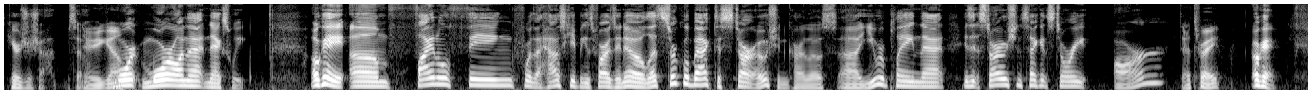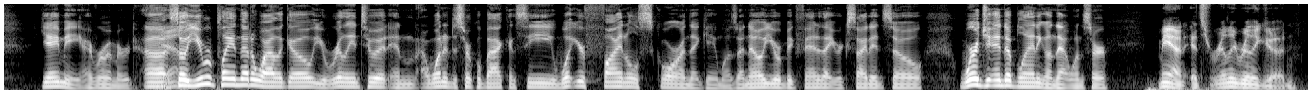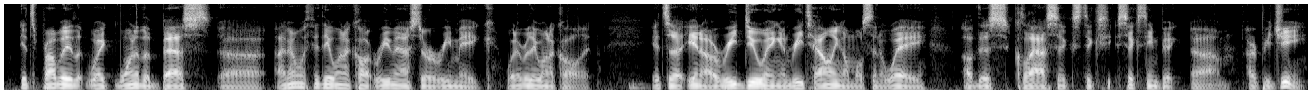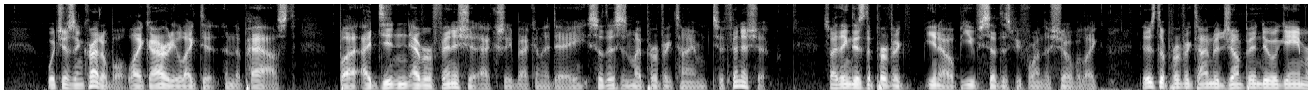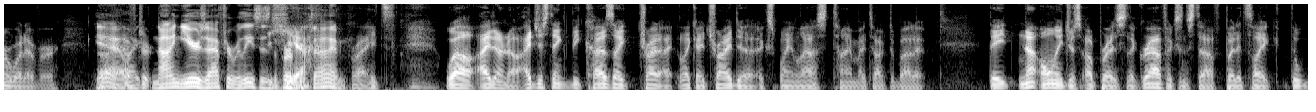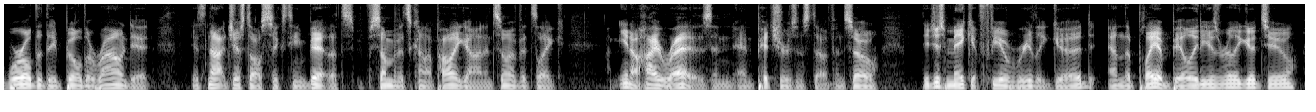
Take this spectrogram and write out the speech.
here's your shot. So there you go. More more on that next week. Okay, um, final thing for the housekeeping, as far as I know, let's circle back to Star Ocean, Carlos. Uh, you were playing that. Is it Star Ocean Second Story R? That's right. Okay. Yay me, I remembered. Uh, yeah. So you were playing that a while ago. You're really into it, and I wanted to circle back and see what your final score on that game was. I know you were a big fan of that. You're excited. So where'd you end up landing on that one, sir? Man, it's really, really good it's probably like one of the best. Uh, I don't know if they want to call it remaster or remake, whatever they want to call it. It's a you know a redoing and retelling almost in a way of this classic 16-bit um, RPG, which is incredible. Like I already liked it in the past, but I didn't ever finish it actually back in the day. So this is my perfect time to finish it. So I think this is the perfect. You know, you've said this before on the show, but like this is the perfect time to jump into a game or whatever. Yeah, uh, after like nine years after release is the perfect yeah, time. Right. Well, I don't know. I just think because I try, like I tried to explain last time I talked about it, they not only just upres the graphics and stuff, but it's like the world that they build around it. It's not just all 16 bit. That's some of it's kind of polygon, and some of it's like, you know, high res and and pictures and stuff. And so they just make it feel really good, and the playability is really good too.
